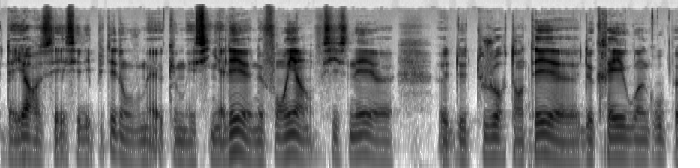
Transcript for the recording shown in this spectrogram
d'ailleurs, ces, députés dont vous que vous m'avez signalé euh, ne font rien, si ce n'est euh, de toujours tenter de créer ou un groupe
